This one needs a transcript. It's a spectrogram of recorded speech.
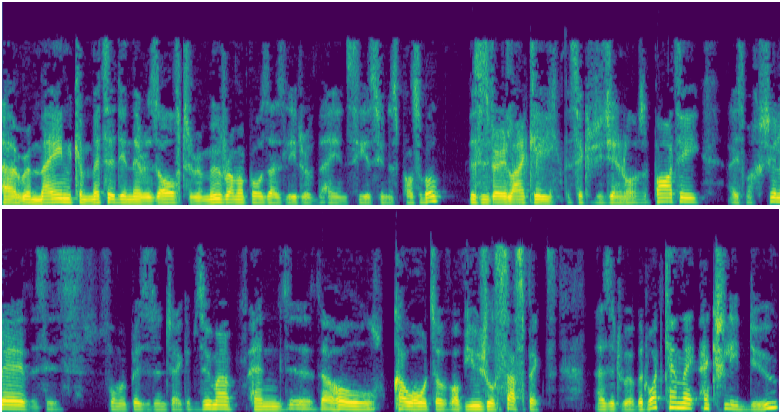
uh, remain committed in their resolve to remove Ramaphosa as leader of the ANC as soon as possible. This is very likely the Secretary General of the party, Ace Magashule. This is former President Jacob Zuma and uh, the whole cohort of, of usual suspects as it were. But what can they actually do?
